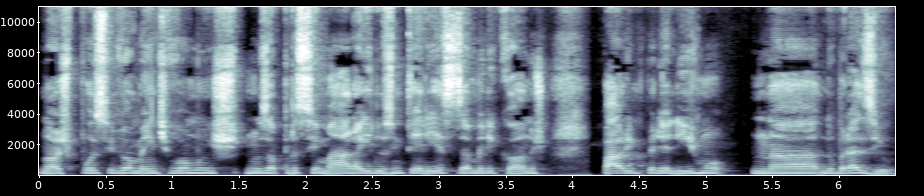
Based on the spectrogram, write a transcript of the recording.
nós possivelmente vamos nos aproximar aí dos interesses americanos para o imperialismo na, no Brasil.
